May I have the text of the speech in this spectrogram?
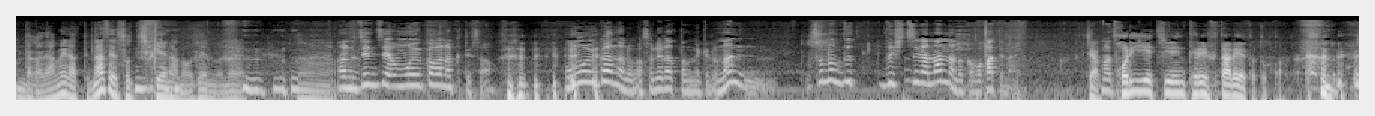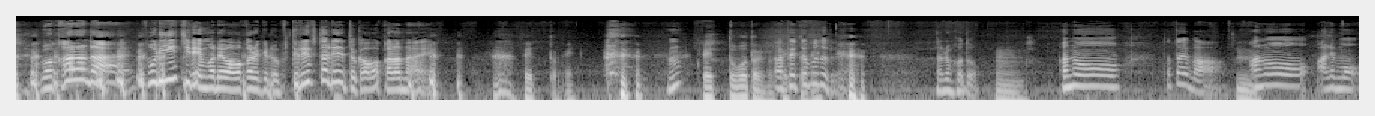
だからダメだって。なぜそっち系なの？全部ね、うん、あの全然思い浮かばなくてさ。思い浮かんだのがそれだったんだけどなんその物物質が何なのか分かってないじゃあ、まず。ポリエチレンテレフタレートとか。分からない。ポリエチレンまでは分かるけどテレフタレーとか分からない。ペットね。ん？ペットボトルのペット、ね、あペットボトル なるほど。うん。あのー例えば、うん。あのーあれも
